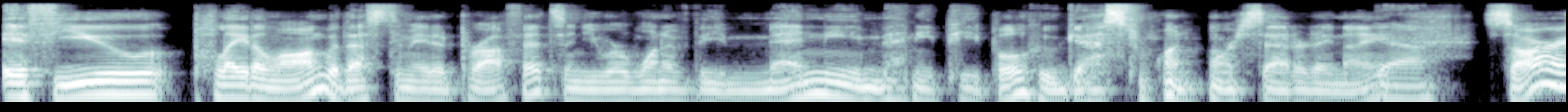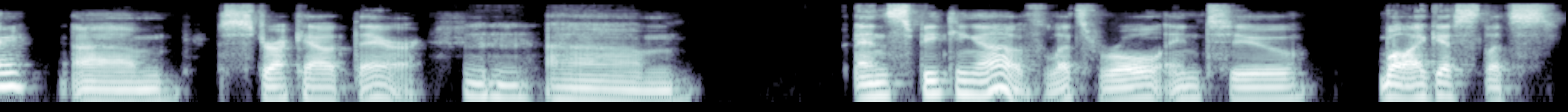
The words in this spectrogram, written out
If you played along with estimated prophets and you were one of the many, many people who guessed one more Saturday night, Yeah. sorry, um, struck out there. hmm Um, and speaking of, let's roll into, well, I guess let's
